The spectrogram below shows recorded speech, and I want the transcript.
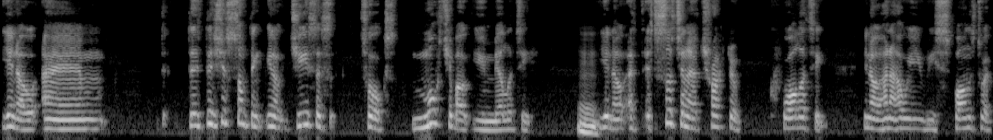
You know, um, th- th- there's just something. You know, Jesus talks much about humility. You know, it's such an attractive quality. You know, and how he responds to it.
